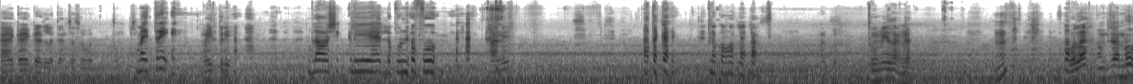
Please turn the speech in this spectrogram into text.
काय काय घडलं त्यांच्यासोबत मैत्री. मैत्री. ब्लाऊज शिकली लपून लपून आणि? आता काय? नको बोलायला. तुम्ही सांगा. बोला. आमचे अनुभव.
